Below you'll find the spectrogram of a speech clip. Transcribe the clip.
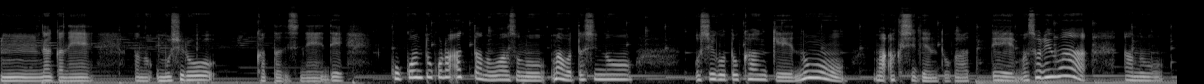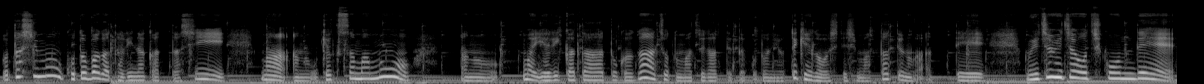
うんなんかねあの面白かったですね。でここのところあったのはその、まあ、私のお仕事関係の、まあ、アクシデントがあって、まあ、それはあの私も言葉が足りなかったし、まあ、あのお客様もあの、まあ、やり方とかがちょっと間違ってたことによって怪我をしてしまったっていうのがあってめちゃめちゃ落ち込んで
